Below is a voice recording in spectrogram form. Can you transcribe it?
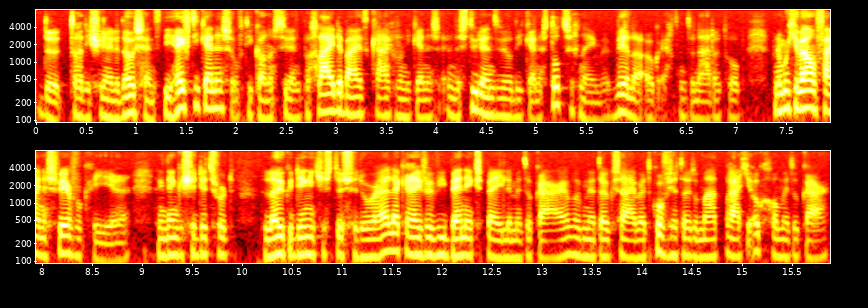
de traditionele docent, die heeft die kennis. Of die kan een student begeleiden bij het krijgen van die kennis. En de student wil die kennis tot zich nemen. Willen ook echt een nadruk erop. Maar dan moet je wel een fijne sfeer voor creëren. En ik denk als je dit soort leuke dingetjes tussendoor, hè, lekker even wie ben ik spelen met elkaar. Hè, wat ik net ook zei, bij het koffiezetautomaat praat je ook gewoon met elkaar.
